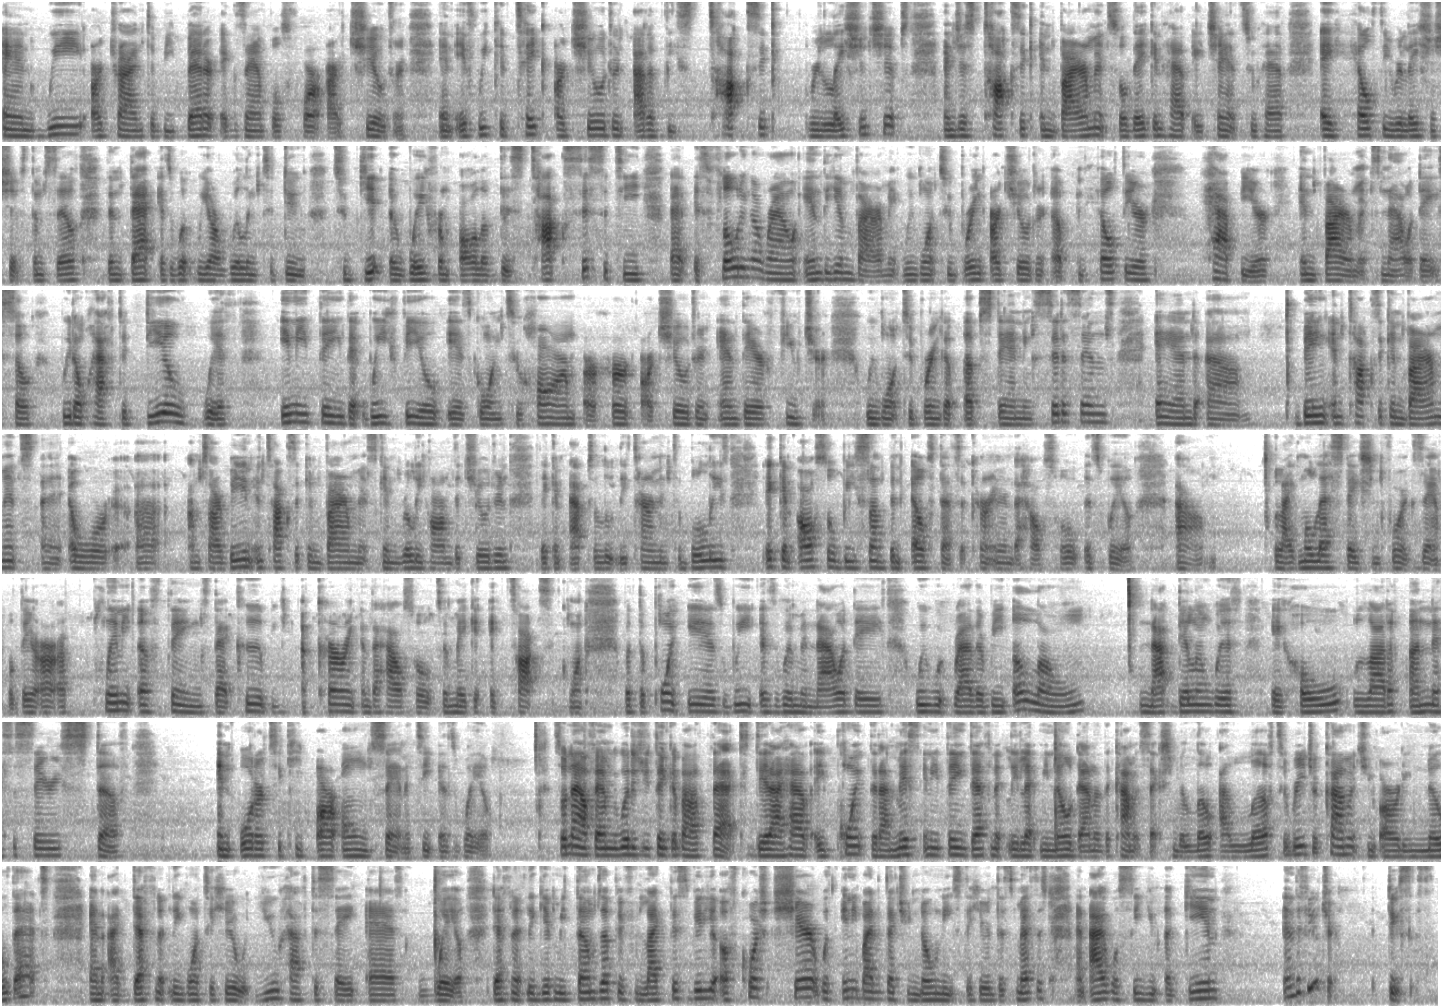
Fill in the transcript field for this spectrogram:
and we are trying to be better examples for our children. And if we could take our children out of these toxic relationships and just toxic environments so they can have a chance to have a healthy relationships themselves then that is what we are willing to do to get away from all of this toxicity that is floating around in the environment we want to bring our children up in healthier happier environments nowadays. So we don't have to deal with anything that we feel is going to harm or hurt our children and their future. We want to bring up upstanding citizens and um, being in toxic environments uh, or uh, I'm sorry, being in toxic environments can really harm the children. They can absolutely turn into bullies. It can also be something else that's occurring in the household as well. Um, like molestation, for example. There are plenty of things that could be occurring in the household to make it a toxic one. But the point is, we as women nowadays, we would rather be alone not dealing with a whole lot of unnecessary stuff in order to keep our own sanity as well. So now, family, what did you think about that? Did I have a point? Did I miss anything? Definitely let me know down in the comment section below. I love to read your comments. You already know that. And I definitely want to hear what you have to say as well. Definitely give me thumbs up if you like this video. Of course, share it with anybody that you know needs to hear this message. And I will see you again in the future. Deuces.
